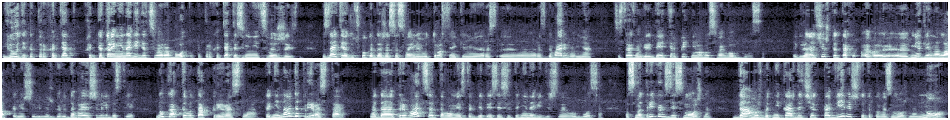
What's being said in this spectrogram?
люди, которые хотят, которые ненавидят свою работу, которые хотят изменить свою жизнь. знаете, я тут сколько даже со своими вот родственниками раз, э, разговариваю, у меня сестра говорит, да я терпеть не могу своего босса. Я говорю, ну что ж ты так э, э, медленно лапками шевелишь? Говорю, давай шевели быстрее. Ну, как-то вот так приросла. Да не надо прирастать. Надо отрываться от того места, где ты, если ты ненавидишь своего босса. Посмотри, как здесь можно. Да, может быть, не каждый человек поверит, что такое возможно, но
